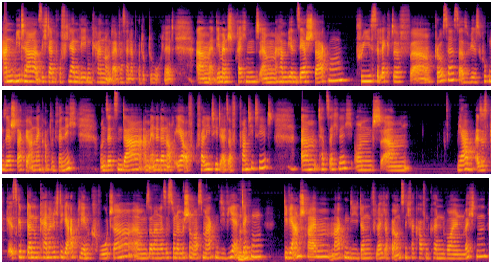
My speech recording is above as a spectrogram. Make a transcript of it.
Anbieter sich dann Profil anlegen kann und einfach seine Produkte hochlädt. Ähm, dementsprechend ähm, haben wir einen sehr starken Pre-Selective äh, Process, also wir gucken sehr stark, wer online kommt und wer nicht und setzen da am Ende dann auch eher auf Qualität als auf Quantität ähm, tatsächlich und ähm, ja, also es, es, gibt dann keine richtige Ablehnquote, ähm, sondern es ist so eine Mischung aus Marken, die wir mhm. entdecken, mhm die wir anschreiben, Marken, die dann vielleicht auch bei uns nicht verkaufen können, wollen, möchten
